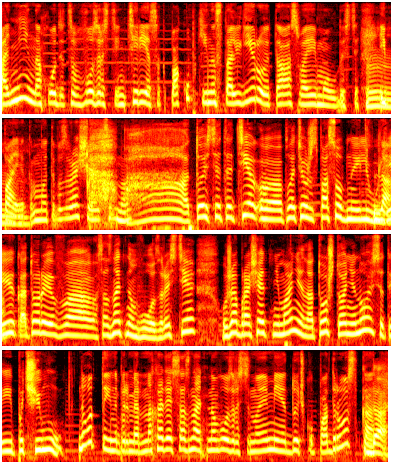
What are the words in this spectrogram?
они находятся в возрасте интереса к покупке и ностальгируют о своей молодости. Mm. И поэтому это возвращается вновь. А, то есть это те э, платежеспособные люди, да. которые в э, сознательном возрасте уже обращают внимание на то, что они носят и почему. Ну вот ты, например, находясь в сознательном возрасте, но имея дочку-подростка,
